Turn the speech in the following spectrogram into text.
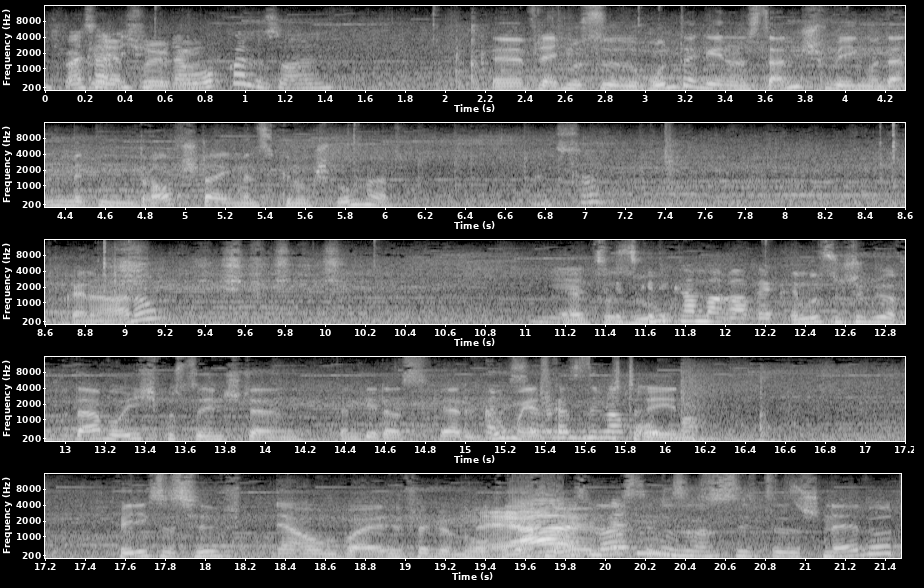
Ich weiß halt Ja, nicht, wie wir da hochkommen sollen. Äh, vielleicht musst du runtergehen und es dann schwingen und dann mitten draufsteigen, wenn es genug Schwung hat. Meinst du? Keine Ahnung. Ja, jetzt Versuch. die Kamera weg. Dann musst du ein Stück da, wo ich musst du hinstellen. Dann geht das. Ja, guck mal, jetzt kannst du nämlich drehen. oben Felix, das hilft. Ja, oh, wobei, hilft vielleicht beim Hoch. Ja, lassen, lassen, das dass es, dass es schnell wird.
